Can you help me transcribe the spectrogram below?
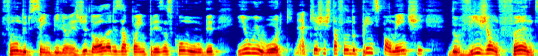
Fundo de 100 bilhões de dólares apoia empresas como Uber e o WeWork. Né? Aqui a gente está falando principalmente do Vision Fund,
